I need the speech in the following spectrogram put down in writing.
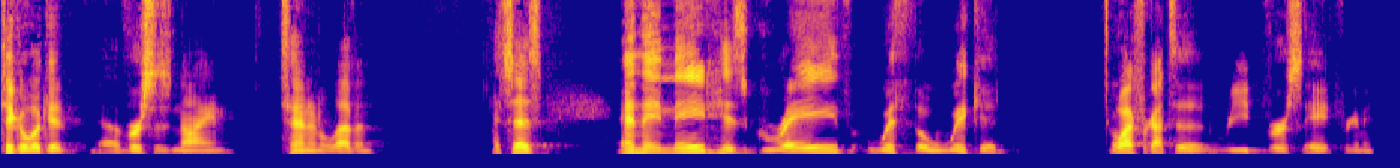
Take a look at uh, verses 9, 10, and 11. It says, And they made his grave with the wicked. Oh, I forgot to read verse 8. Forgive me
